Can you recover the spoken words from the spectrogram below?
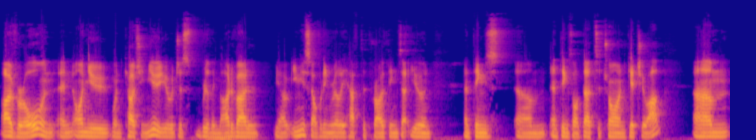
but overall, and, and I knew when coaching you, you were just really motivated, you know, in yourself. I didn't really have to throw things at you and and things um, and things like that to try and get you up. Um,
